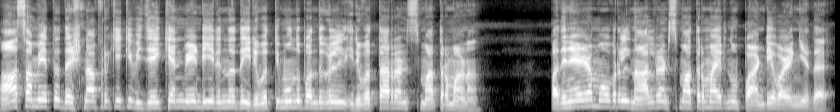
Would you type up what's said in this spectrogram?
ആ സമയത്ത് ദക്ഷിണാഫ്രിക്കയ്ക്ക് വിജയിക്കാൻ വേണ്ടിയിരുന്നത് ഇരുപത്തിമൂന്ന് പന്തുകളിൽ ഇരുപത്താറ് റൺസ് മാത്രമാണ്. പതിനേഴാം ഓവറിൽ നാല് റൺസ് മാത്രമായിരുന്നു പാണ്ഡ്യ വഴങ്ങിയത്.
